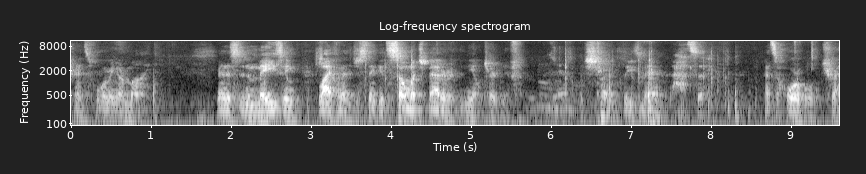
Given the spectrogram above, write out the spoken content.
transforming our mind. Man, this is an amazing life, and I just think it's so much better than the alternative. Just trying to please man. That's a that's a horrible trap.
